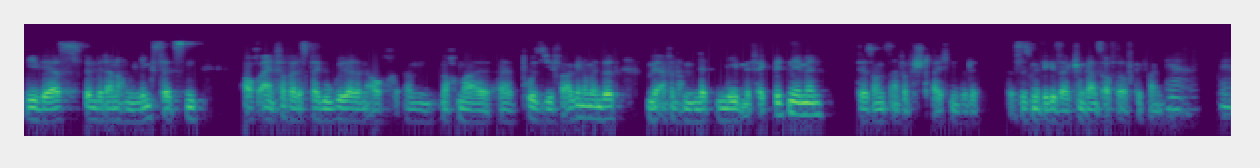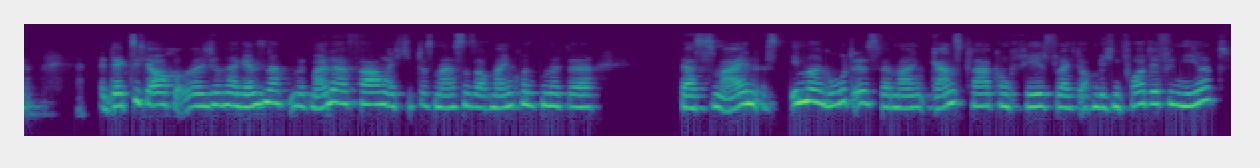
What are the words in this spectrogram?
wie wäre es, wenn wir da noch einen Link setzen? Auch einfach, weil das bei Google ja dann auch ähm, nochmal äh, positiv wahrgenommen wird und wir einfach noch einen netten Nebeneffekt mitnehmen, der sonst einfach verstreichen würde. Das ist mir, wie gesagt, schon ganz oft aufgefallen. Ja, ja. Deckt sich auch, wenn ich das ergänzen habe, mit meiner Erfahrung, ich gebe das meistens auch meinen Kunden mit, äh, dass mein es immer gut ist, wenn man ganz klar, konkret, vielleicht auch ein bisschen vordefiniert,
